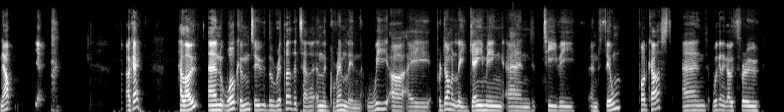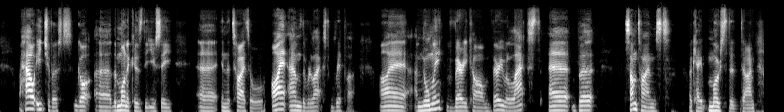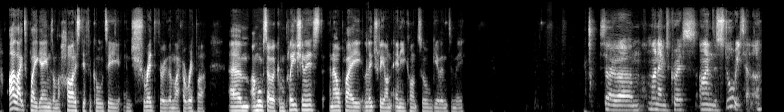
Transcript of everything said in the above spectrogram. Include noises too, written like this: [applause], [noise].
Now? Yeah. Okay. Hello and welcome to The Ripper, The Teller, and The Gremlin. We are a predominantly gaming and TV and film podcast, and we're going to go through how each of us got uh, the monikers that you see uh, in the title. I am the relaxed Ripper. I am normally very calm, very relaxed, uh, but sometimes okay, most of the time. I like to play games on the hardest difficulty and shred through them like a ripper. Um, I'm also a completionist, and I'll play literally on any console given to me. So, um, my name's Chris. I'm the storyteller.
